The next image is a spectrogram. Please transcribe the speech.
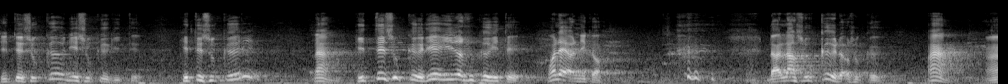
kita suka dia suka kita. Kita suka dia. Nah, kita suka dia dia suka kita. Molek nikah. Dalam suka tak suka. Ha. Ha,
